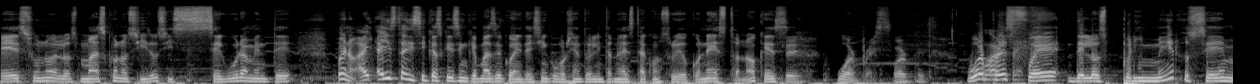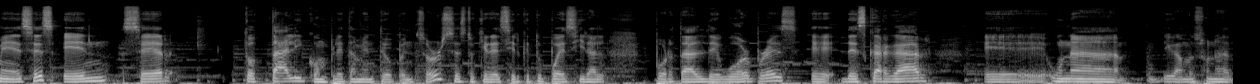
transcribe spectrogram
es uno de los más conocidos y seguramente... Bueno, hay, hay estadísticas que dicen que más del 45% del Internet está construido con esto, ¿no? Que es Sí, WordPress. WordPress. WordPress WordPress. fue de los primeros CMS en ser total y completamente open source. Esto quiere decir que tú puedes ir al portal de WordPress, eh, descargar eh, una, digamos, una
